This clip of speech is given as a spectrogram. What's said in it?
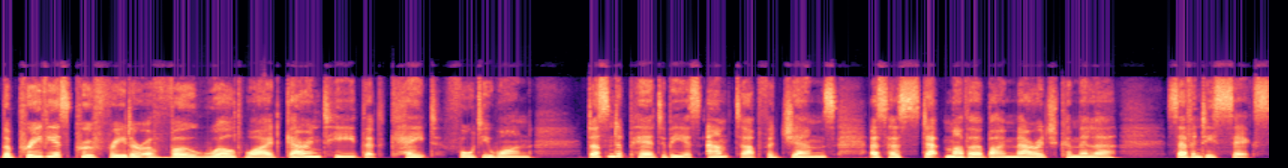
The previous proofreader of Vogue Worldwide guaranteed that Kate, 41, doesn't appear to be as amped up for gems as her stepmother by marriage Camilla, 76,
